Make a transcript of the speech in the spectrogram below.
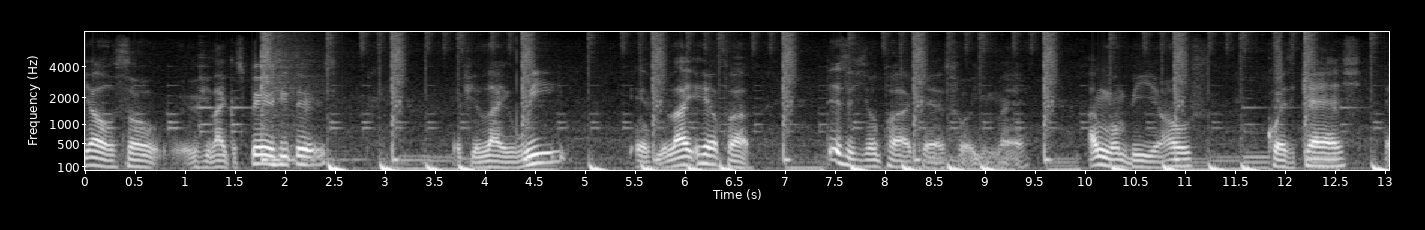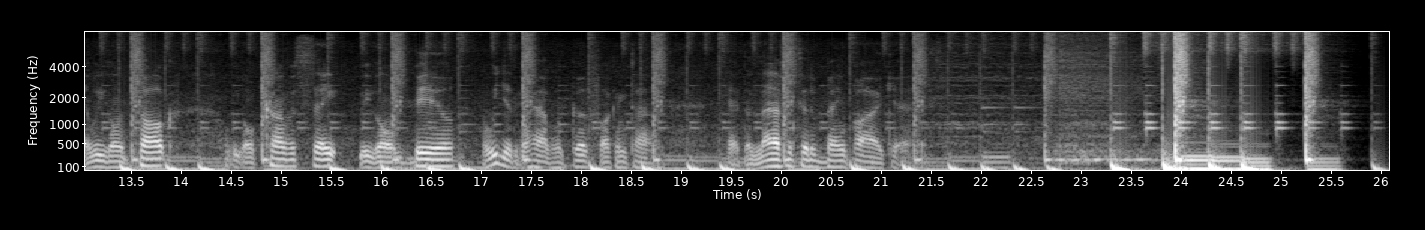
Yo, so if you like conspiracy theories, if you like weed, if you like hip hop, this is your podcast for you, man. I'm gonna be your host, Quezzy Cash, and we gonna talk, we gonna conversate, we gonna build, and we just gonna have a good fucking time at the Laughing to the Bank podcast.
